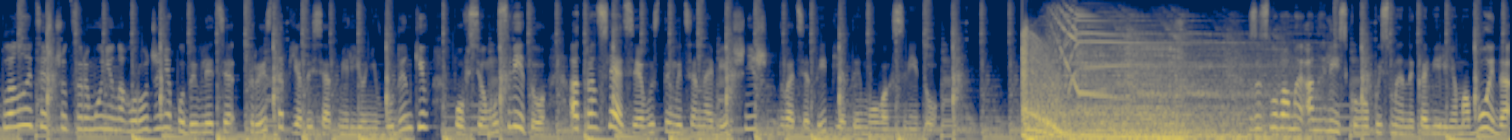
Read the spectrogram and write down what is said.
Планується, що церемонію нагородження подивляться 350 мільйонів будинків по всьому світу, а трансляція вестиметься на більш ніж 25 мовах світу. За словами англійського письменника Вільяма Бойда,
